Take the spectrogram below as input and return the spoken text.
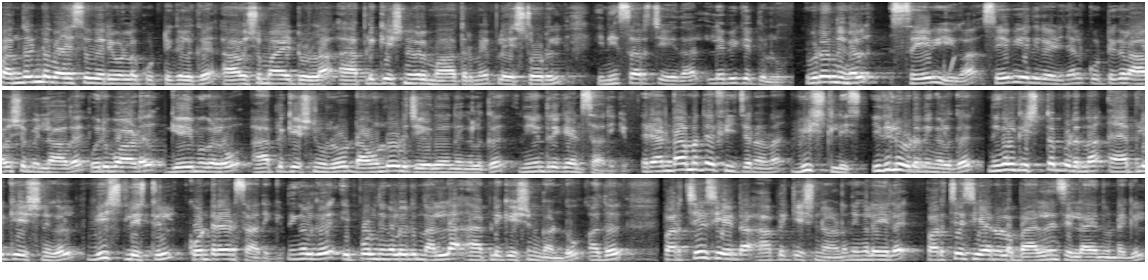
പന്ത്രണ്ട് വയസ്സ് വരെയുള്ള കുട്ടികൾക്ക് ആവശ്യമായിട്ടുള്ള ആപ്ലിക്കേഷനുകൾ മാത്രമേ പ്ലേ സ്റ്റോറിൽ ഇനി സെർച്ച് ചെയ്താൽ ലഭിക്കത്തുള്ളൂ. ഇവിടെ നിങ്ങൾ സേവ് ചെയ്യുക. സേവ് ചെയ്ത് കഴിഞ്ഞാൽ കുട്ടികൾ ആവശ്യമില്ലാതെ ഒരുപാട് ഗെയിമുകളോ ആപ്ലിക്കേഷനുകളോ ഡൗൺലോഡ് ചെയ്യുന്നത് നിങ്ങൾക്ക് നിയന്ത്രിക്കാൻ സാധിക്കും. രണ്ടാമത്തെ ഫീച്ചറാണ് വിഷ് ലിസ്റ്റ് ഇതിലൂടെ നിങ്ങൾക്ക് നിങ്ങൾക്ക് ഇഷ്ടപ്പെടുന്ന ആപ്ലിക്കേഷനുകൾ വിഷ് ലിസ്റ്റിൽ കൊണ്ടുവരാൻ സാധിക്കും. നിങ്ങൾക്ക് ഇപ്പോൾ നിങ്ങൾ ഒരു നല്ല ആപ്ലിക്കേഷൻ കണ്ടു. അത് പർച്ചേസ് ചെയ്യേണ്ട ആപ്ലിക്കേഷൻ ആണ്. നിങ്ങളിലെ പർച്ചേസ് ചെയ്യാനുള്ള ബാലൻസ് ഇല്ല എന്നുണ്ടെങ്കിൽ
